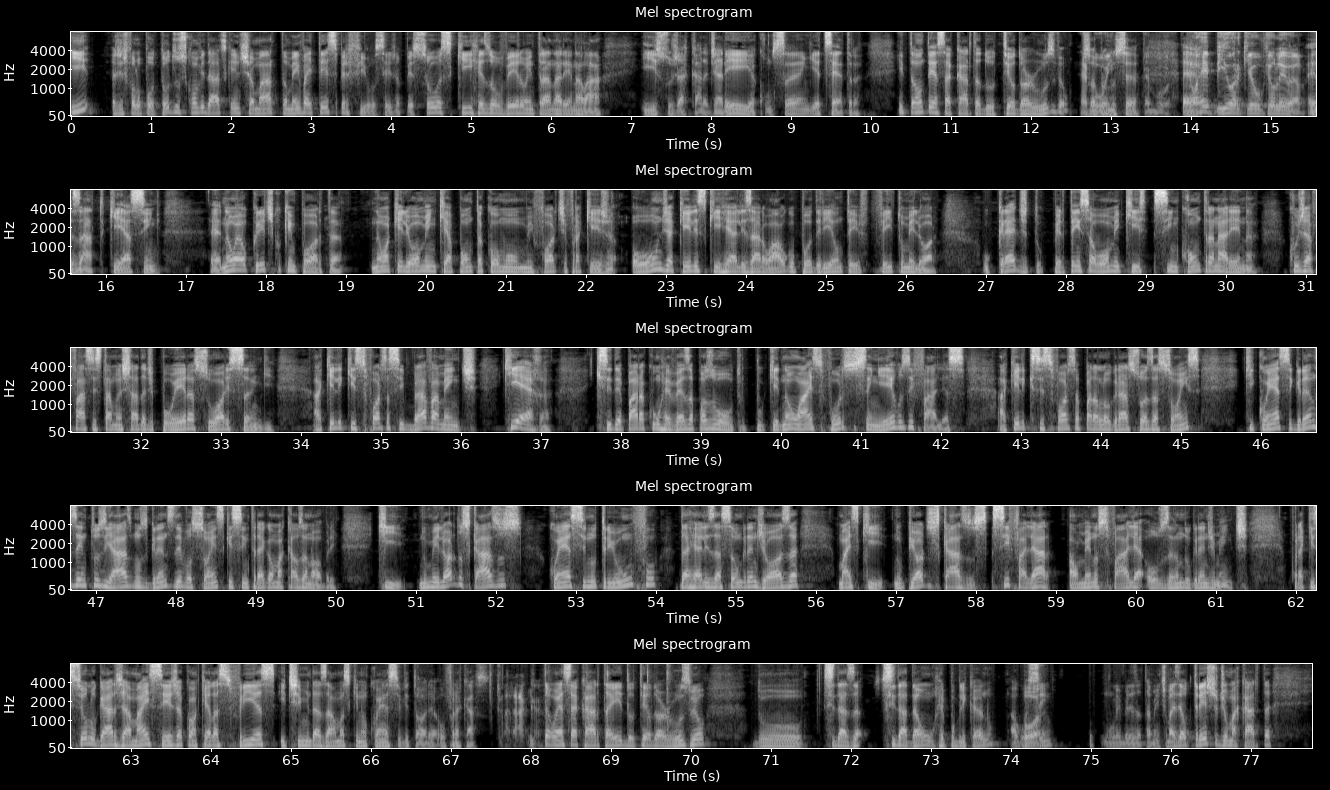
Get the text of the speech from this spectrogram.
E a gente falou, pô, todos os convidados que a gente chamar também vai ter esse perfil, ou seja, pessoas que resolveram entrar na arena lá e sujar cara de areia, com sangue, etc. Então tem essa carta do Theodore Roosevelt, É só boa, você. É boa. É. Eu arrepio que eu, que eu leio ela. Exato, que é assim. é, não é o crítico que importa, não aquele homem que aponta como homem forte fraqueja, ou onde aqueles que realizaram algo poderiam ter feito melhor. O crédito pertence ao homem que se encontra na arena, cuja face está manchada de poeira, suor e sangue. Aquele que esforça-se bravamente, que erra, que se depara com um revés após o outro, porque não há esforço sem erros e falhas. Aquele que se esforça para lograr suas ações, que conhece grandes entusiasmos, grandes devoções, que se entrega a uma causa nobre. Que, no melhor dos casos, conhece no triunfo da realização grandiosa, mas que, no pior dos casos, se falhar, ao menos falha ousando grandemente. Para que seu lugar jamais seja com aquelas frias e tímidas almas que não conhecem vitória ou fracasso. Caraca. Então, essa é a carta aí do Theodore Roosevelt, do cidadão, cidadão republicano, algo Boa. assim. Não lembro exatamente, mas é o trecho de uma carta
